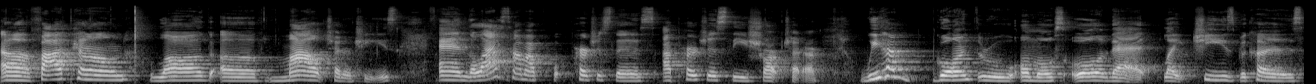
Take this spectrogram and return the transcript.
a five pound log of mild cheddar cheese. And the last time I purchased this, I purchased the sharp cheddar. We have gone through almost all of that like cheese because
